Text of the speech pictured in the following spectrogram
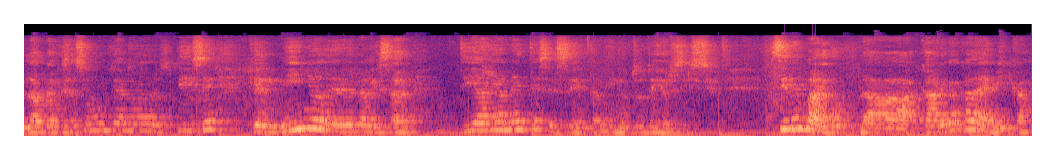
La Organización Mundial nos dice que el niño debe realizar diariamente 60 minutos de ejercicio. Sin embargo, la carga académica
